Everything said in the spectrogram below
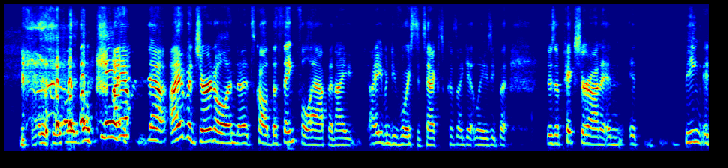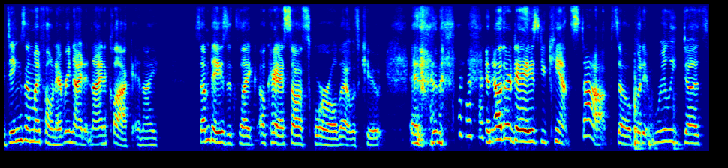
But it's a really good I have, yeah, I have a journal and it's called the Thankful app, and I I even do voice to text because I get lazy. But there's a picture on it, and it being it dings on my phone every night at nine o'clock, and I some days it's like okay, I saw a squirrel, that was cute, and and other days you can't stop. So, but it really does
